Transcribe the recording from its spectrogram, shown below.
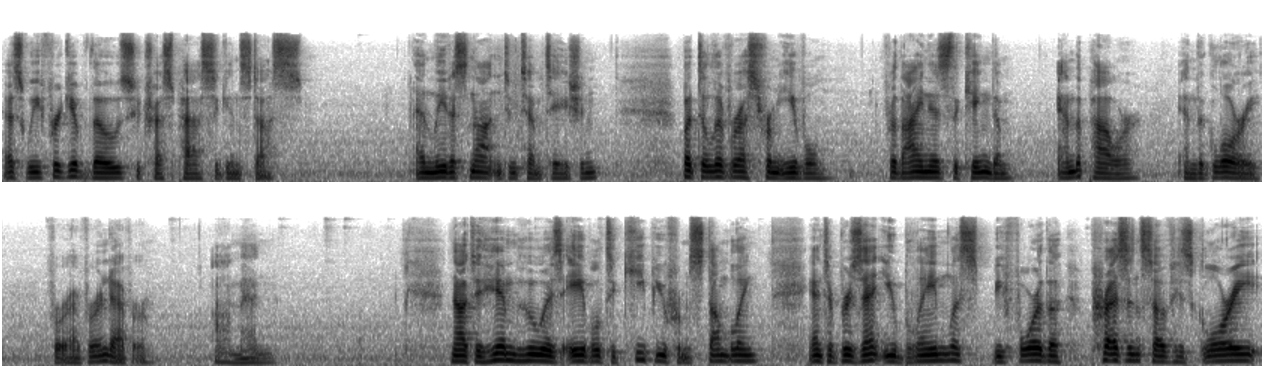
as we forgive those who trespass against us. And lead us not into temptation, but deliver us from evil. For thine is the kingdom, and the power, and the glory, forever and ever. Amen. Now, to him who is able to keep you from stumbling, and to present you blameless before the presence of his glory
